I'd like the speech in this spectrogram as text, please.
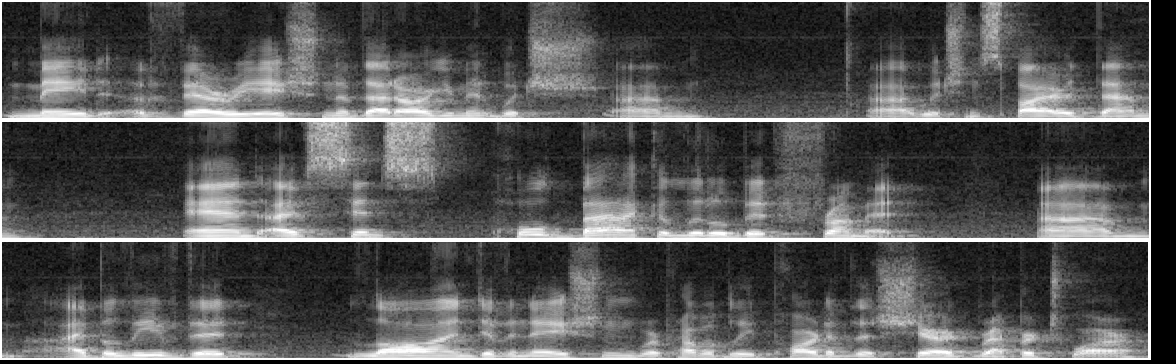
made a variation of that argument, which, um, uh, which inspired them. And I've since pulled back a little bit from it. Um, I believe that law and divination were probably part of the shared repertoire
